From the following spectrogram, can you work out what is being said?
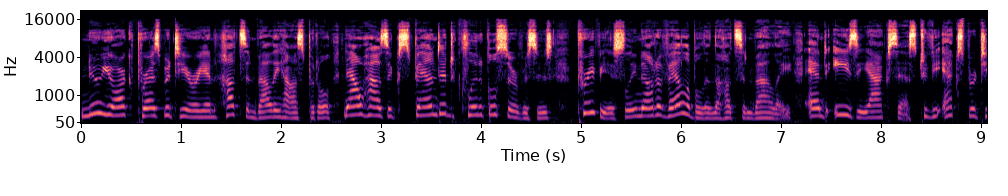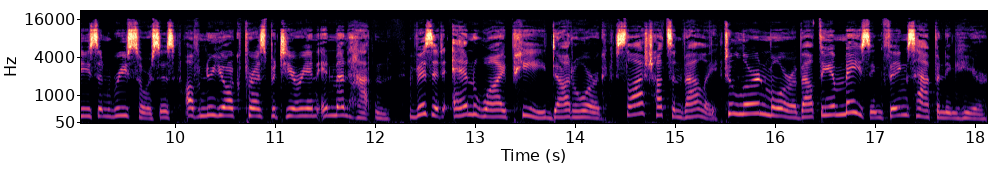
New York Presbyterian Hudson Valley Hospital now has expanded clinical services previously not available in the Hudson Valley, and easy access to the expertise and resources of New York Presbyterian in Manhattan. Visit nyp.org slash Hudson Valley to learn more about the amazing things happening here.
